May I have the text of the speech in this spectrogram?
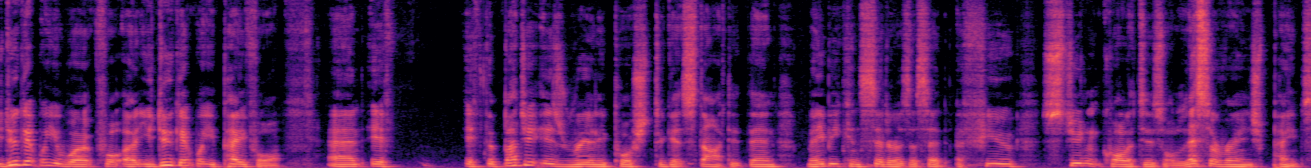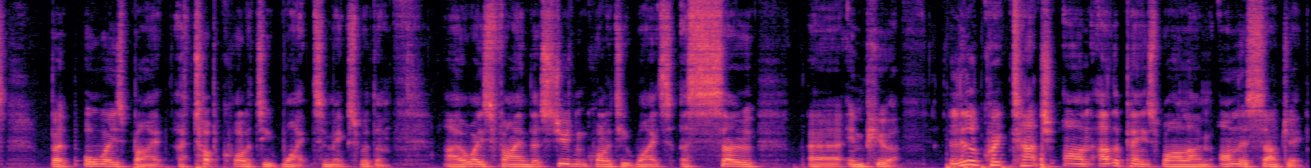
you do get what you work for, uh, you do get what you pay for, and if if the budget is really pushed to get started, then maybe consider, as I said, a few student qualities or lesser range paints, but always buy a top quality white to mix with them. I always find that student quality whites are so uh, impure. A little quick touch on other paints while I'm on this subject.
